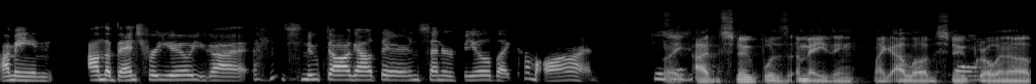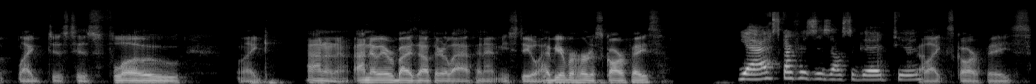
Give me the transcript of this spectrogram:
I mean, on the bench for you, you got Snoop Dogg out there in center field. Like, come on. Like I, Snoop was amazing. Like I loved Snoop yeah. growing up. Like just his flow. Like I don't know. I know everybody's out there laughing at me still. Have you ever heard of Scarface? Yeah, Scarface is also good too. I like Scarface.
